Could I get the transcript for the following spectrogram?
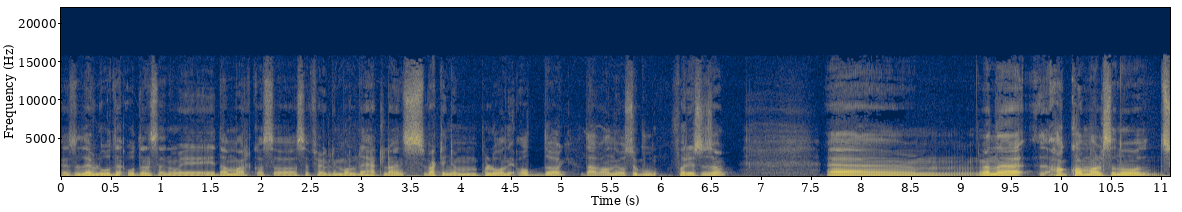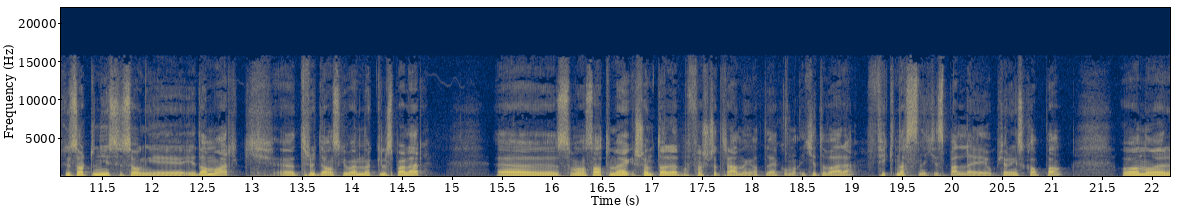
Eh, Så det er vel Odense nå i, i Danmark, og så selvfølgelig Molde her til lands. Vært innom på lån i Odd òg. Der var han jo også god forrige sesong. Uh, men uh, han kom altså nå, skulle starte ny sesong i, i Danmark. Uh, trodde han skulle være nøkkelspiller. Som han sa til meg, skjønte allerede på første trening at det kom han ikke til å være. Fikk nesten ikke spille i oppkjøringskamper. Og når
